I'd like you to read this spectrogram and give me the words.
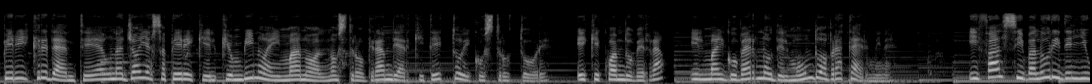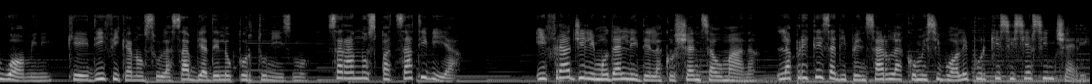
Per il credente è una gioia sapere che il piombino è in mano al nostro grande architetto e costruttore e che quando verrà, il malgoverno del mondo avrà termine. I falsi valori degli uomini, che edificano sulla sabbia dell'opportunismo, saranno spazzati via. I fragili modelli della coscienza umana, la pretesa di pensarla come si vuole purché si sia sinceri.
